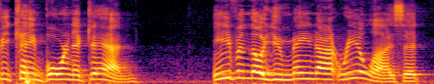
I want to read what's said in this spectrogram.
became born again, even though you may not realize it,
